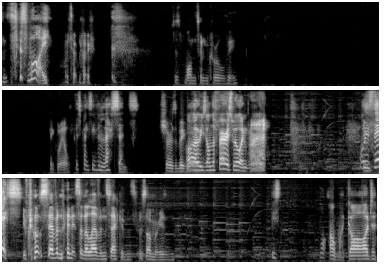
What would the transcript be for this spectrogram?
Just why? I don't know. Just wanton cruelty. Big wheel. This makes even less sense. Sure is a big wheel. Oh, he's on the Ferris wheel and. what is this? You've got seven minutes and eleven seconds for some reason. He's. What? Oh my god.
